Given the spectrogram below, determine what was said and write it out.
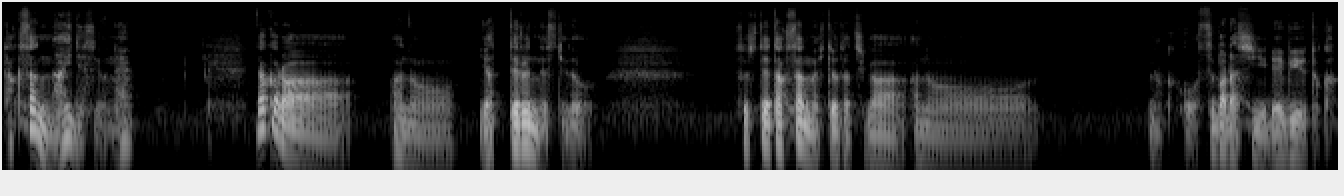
たくさんないですよね。だからあのやってるんですけどそしてたくさんの人たちがあのなんかこう素晴らしいレビューとか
